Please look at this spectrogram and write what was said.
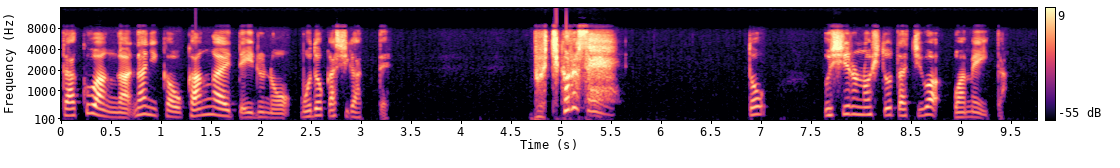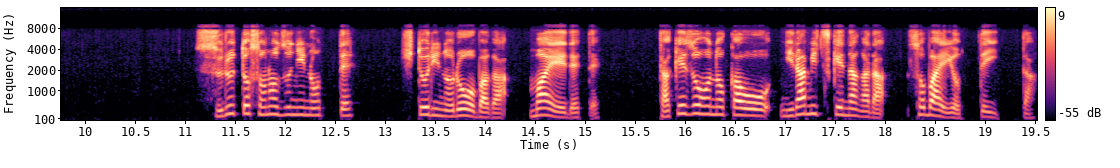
たくあんが何かを考えているのをもどかしがって。ぶち殺せ後ろの人たちはわめいた。するとその図に乗って一人の老婆が前へ出て竹蔵の顔をにらみつけながらそばへ寄っていった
